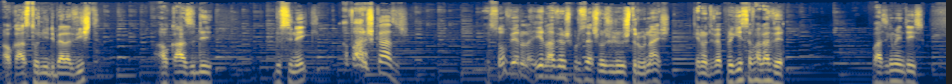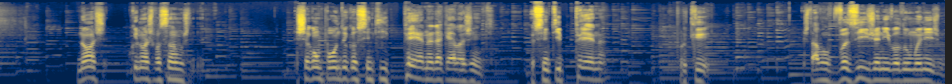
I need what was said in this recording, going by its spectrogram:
ao caso do Torninho de Bela Vista, ao caso de, do Snake, há vários casos. É só ver, ir lá ver os processos nos, nos tribunais. Quem não tiver preguiça vai lá ver. Basicamente é isso. Nós, o que nós passamos, chegou um ponto em que eu senti pena daquela gente. Eu senti pena porque estavam vazios a nível do humanismo.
